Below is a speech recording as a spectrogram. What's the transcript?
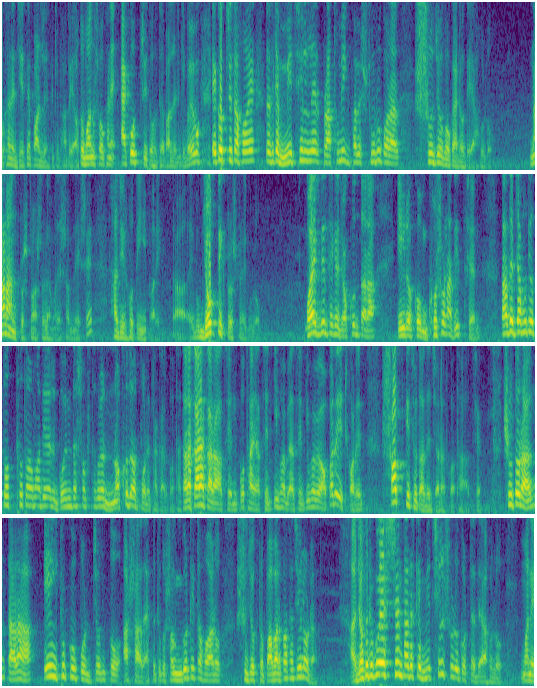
ওখানে যেতে পারলেন কীভাবে? অত মানুষ ওখানে একত্রিত হতে পারলেন কীভাবে? এবং একত্রিত হয়ে তাদেরকে মিছিলের প্রাথমিকভাবে শুরু করার সুযোগও কেন দেওয়া হলো? নানান প্রশ্ন আসলে আমাদের সামনে এসে হাজির হতেই পারে এবং যৌক্তিক প্রশ্ন এগুলো। কয়েকদিন থেকে যখন তারা এই রকম ঘোষণা দিচ্ছেন, তাদের যাবতীয় তথ্য তো আমাদের গোয়েন্দা সংস্থাগুলোর নখদর্পণে থাকার কথা। তারা কারা কারা আছেন, কোথায় আছেন, কীভাবে আছেন, কীভাবে অপারেট করেন সব কিছু তাদের জানার কথা আছে। সুতরাং তারা এইটুকু পর্যন্ত আসার, এতটুকু সংগঠিত হওয়ারও সুযোগ তো পাবার কথা ছিল না। আর যতটুকু এসছেন তাদেরকে মিছিল শুরু করতে দেওয়া হলো। মানে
